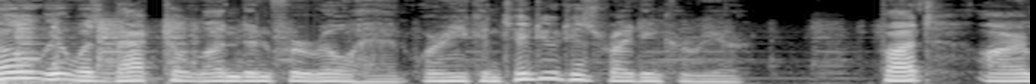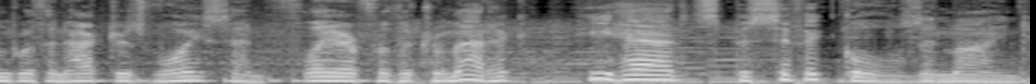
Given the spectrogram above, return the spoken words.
So it was back to London for Rohan, where he continued his writing career. But, armed with an actor's voice and flair for the dramatic, he had specific goals in mind.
